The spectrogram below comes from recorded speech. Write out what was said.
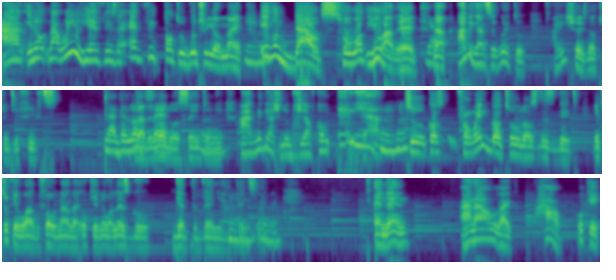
And you know, now when you hear things like every thought will go through your mind, Mhm. even doubts for what you have heard. Yeah. Now I began to say, wait, oh, are you sure it's not 25th that the Lord that the said. Lord was saying to me? And maybe I should have, should have come earlier Mhm. to because from when God told us this date, it took a while before we now like, okay, no, well, let's go get the venue and things like Mhm. that. And then and now like, how? Okay,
